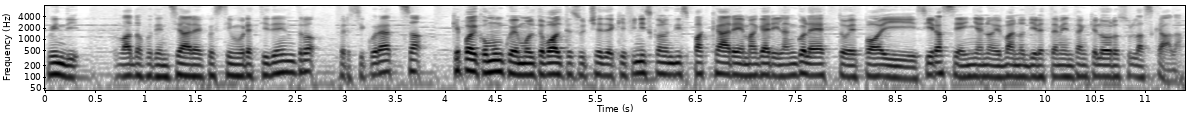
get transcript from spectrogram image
Quindi vado a potenziare questi muretti dentro per sicurezza. Che poi comunque molte volte succede che finiscono di spaccare magari l'angoletto e poi si rassegnano e vanno direttamente anche loro sulla scala.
